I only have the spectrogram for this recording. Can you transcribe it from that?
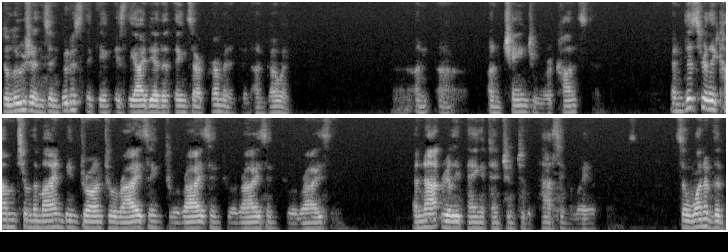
delusions in Buddhist thinking is the idea that things are permanent and ongoing, uh, un, uh, unchanging or constant. And this really comes from the mind being drawn to arising, to arising, to arising, to arising, and not really paying attention to the passing away of things. So one of the,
